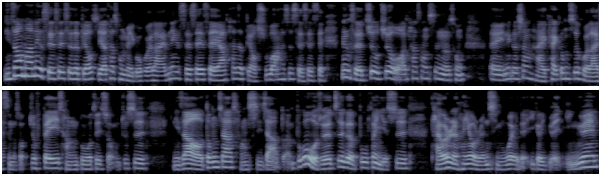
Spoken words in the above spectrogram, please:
你知道吗？那个谁谁谁的表姐啊，她从美国回来。那个谁谁谁啊，他的表叔啊，他是谁谁谁。那个谁的舅舅啊，他上次呢从哎那个上海开公司回来，什么时候？就非常多这种，就是你知道东家长西家短。不过我觉得这个部分也是台湾人很有人情味的一个原因，因为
